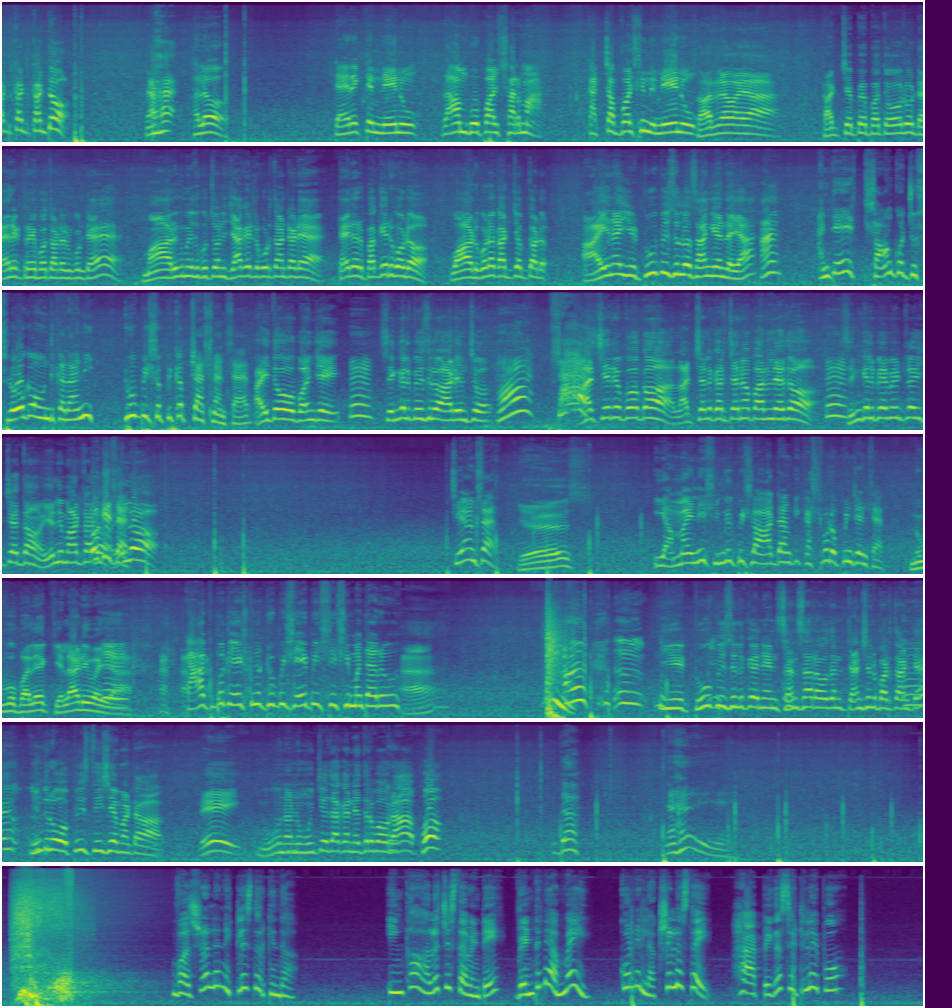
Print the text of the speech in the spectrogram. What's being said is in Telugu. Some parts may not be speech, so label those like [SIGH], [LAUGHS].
Cut cut cut. Hello. Director నేను రామ్ భూపాల్ శర్మ. కచ్చవ్వాల్సింది నేను. సర్లేవయ్యా కట్ చెప్పే పతోడు డైరెక్టర్ అయిపోతాడు అనుకుంటే మా అరుగు మీద కూర్చొని జాకెట్లు కుడుతుంటాడే టైలర్ పకీరుగోడు వాడు కూడా కట్ చెప్తాడు. అయినా ఈ టూ పీసుల్లో సాంగ్ ఏందయ్యా? ఆ? అంటే సాంగ్ కొంచెం స్లోగా ఉంది కదా అని టూ బిట్స్ పికప్ చేస్తున్నాను సార్. అయితే ఓ పని చేయి. సింగిల్ పీసులు ఆడించు. ఆ, సార్. ఆశ్చర్యపోకో. లక్షలు ఖర్చైనా పర్లేదు. సింగిల్ పేమెంట్లో ఇచ్చేద్దాం. వెళ్ళి మాట్లాడు. Okay sir. వెళ్ళు. చేయండి సార్. ఎస్ ఈ అమ్మాయిని సింగిల్ పీస్లో ఆడడానికి కష్టపడి ఒప్పించాను సార్. నువ్వు భలే కిలాడివయ్యా. [LAUGHS] కాకపోతే వేసుకున్న టూ పీస్ ఏ పీస్ తీసి ఇమ్మంటారు ఆ? ఆ, ఆ, ఈ టూ పీసులకే నేను సెన్సార్ అవ్వదని టెన్షన్ పడతా అంటే ఇందులో ఓ పీస్ తీసేయమంటావా? రే నువ్వు నన్ను ముంచేదాకా నిద్రపోవురా. పో. దా. వజ్రాల నెక్లెస్ దొరికిందా? ఇంకా ఆలోచిస్తావేంటే? వెంటనే అమ్మాయి. కొన్ని లక్షలొస్తాయి. హ్యాపీగా సెటిల్ అయిపో.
